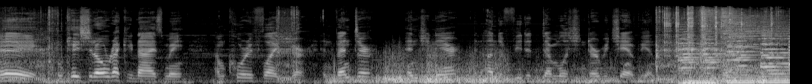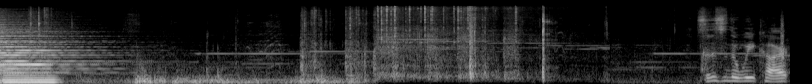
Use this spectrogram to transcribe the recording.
Hey, in case you don't recognize me, I'm Corey Fleischer, inventor, engineer, and undefeated Demolition Derby champion. So this is the Wii Kart.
